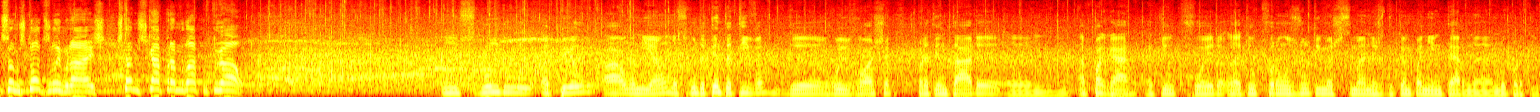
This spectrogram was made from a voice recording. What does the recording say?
somos todos liberais, estamos cá para mudar Portugal. Um segundo apelo à União, uma segunda tentativa de Rui Rocha para tentar eh, hum, apagar aquilo que, foi, aquilo que foram as últimas semanas de campanha interna no partido.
